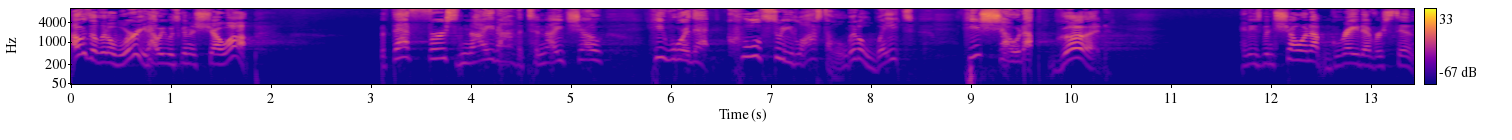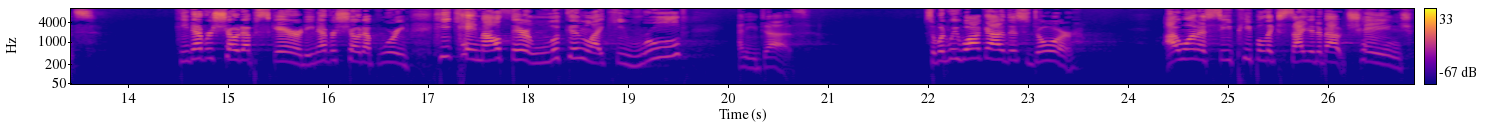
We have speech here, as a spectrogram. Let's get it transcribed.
I was a little worried how he was going to show up. But that first night on The Tonight Show, he wore that cool suit. He lost a little weight. He showed up good. And he's been showing up great ever since. He never showed up scared. He never showed up worried. He came out there looking like he ruled, and he does. So when we walk out of this door, I want to see people excited about change.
